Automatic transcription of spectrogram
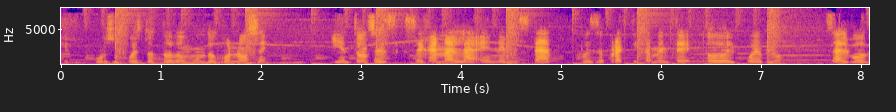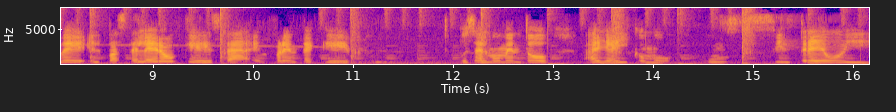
que por supuesto todo mundo conoce. Y entonces se gana la enemistad pues de prácticamente todo el pueblo salvo de el pastelero que está enfrente que pues al momento hay ahí como un filtreo y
